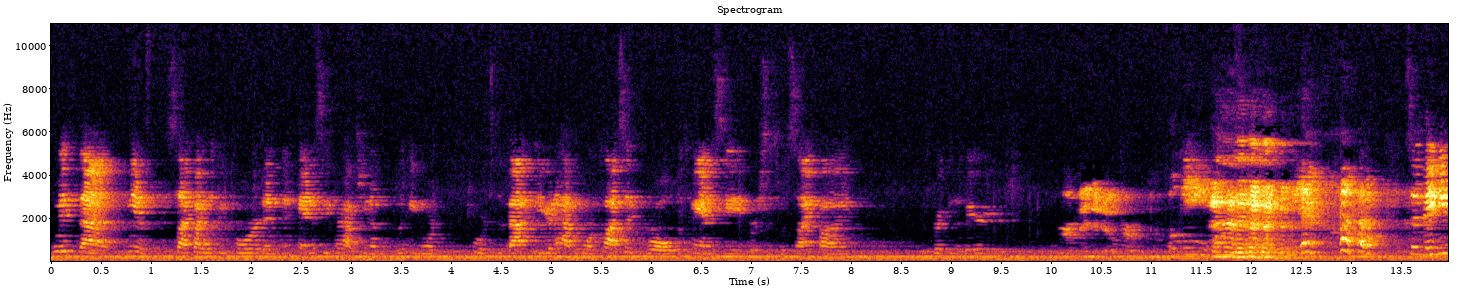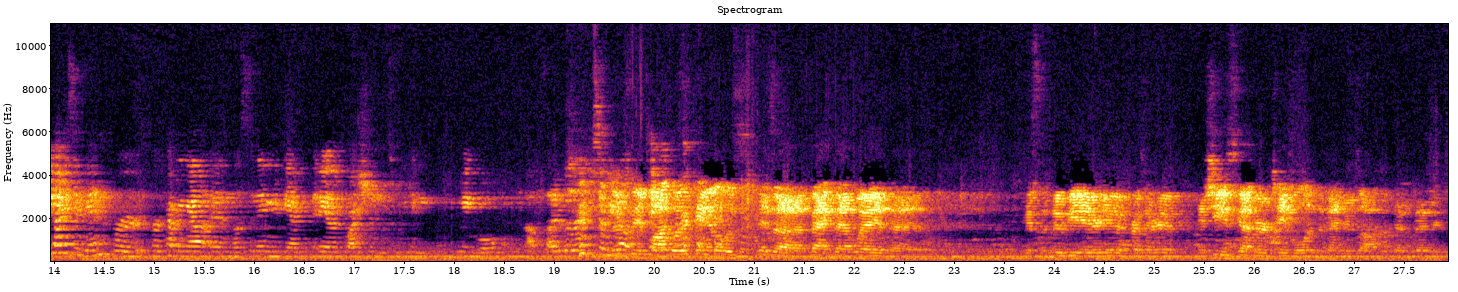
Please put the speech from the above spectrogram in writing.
with that, you know, sci-fi looking forward and, and fantasy perhaps, you know, looking more towards the back, that you're gonna have a more classic role with fantasy versus with sci-fi, breaking the barrier. We're a minute over. Okay. so thank you guys again for, for coming out and listening. If you have any other questions, we can mingle outside of the room so we There's don't the take apocalypse over. panel is, is uh, back that way in the, I the movie area, the press area, and she's got her table in the vendor's office, at the vendor's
